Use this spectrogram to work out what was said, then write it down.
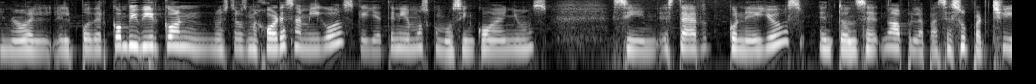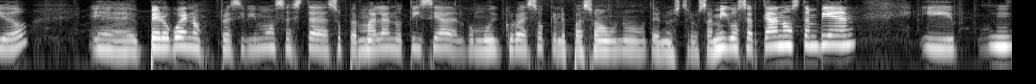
el poder convivir con nuestros mejores amigos, que ya teníamos como cinco años sin estar con ellos, entonces, no, pues la pasé súper chido. Eh, pero bueno, recibimos esta súper mala noticia de algo muy grueso que le pasó a uno de nuestros amigos cercanos también. Y mm,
